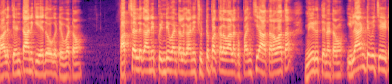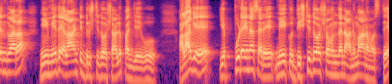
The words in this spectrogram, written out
వాళ్ళు తినటానికి ఏదో ఒకటి ఇవ్వటం పచ్చళ్ళు కానీ పిండి వంటలు కానీ చుట్టుపక్కల వాళ్ళకు పంచి ఆ తర్వాత మీరు తినటం ఇలాంటివి చేయటం ద్వారా మీ మీద ఎలాంటి దృష్టి దోషాలు పనిచేయవు. అలాగే ఎప్పుడైనా సరే మీకు దిష్టి దోషం ఉందని అనుమానం వస్తే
